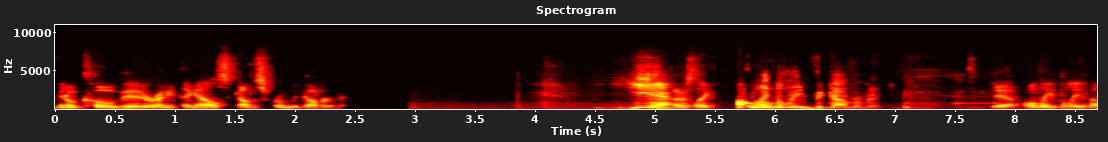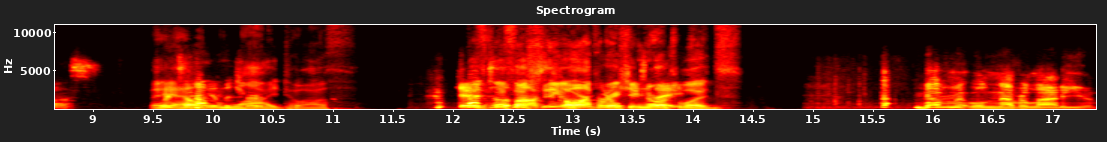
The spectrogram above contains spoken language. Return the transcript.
you know COVID or anything else comes from the government. Yeah, I was like, only well- believe the government. yeah, only believe us. They We're haven't telling you the truth. lied to us. Get That's into no the such box thing as car, Operation be safe. Northwoods. Government will never lie to you,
